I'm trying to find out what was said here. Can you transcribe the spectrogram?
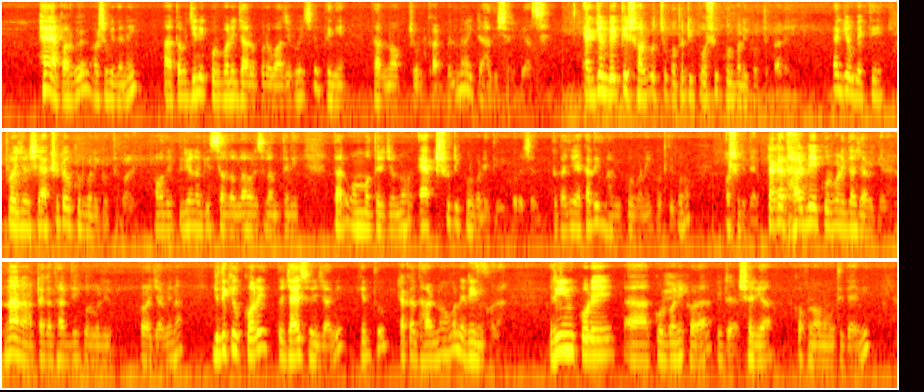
হ্যাঁ পারবে, অসুবিধা নেই। তবে যিনি কোরবানি যার উপরে ওয়াজিব হয়েছে, তিনি তার নখ, চুল কাটবেন না, এটা হাদিস শরীফে আছে। একজন ব্যক্তি সর্বোচ্চ কতটি পশু কুরবানি করতে পারে? একজন ব্যক্তি প্রয়োজন সে একশোটাও কুরবানি করতে পারে। আমাদের প্রিয় নবী সাল্লাহ সাল্লাম, তিনি তার উম্মতের জন্য একশোটি কোরবানি তিনি করেছেন। তো কাজে একাধিকভাবে কোরবানি করতে কোনো অসুবিধা টাকা ধার দিয়ে কুরবানি দেওয়া যাবে কিনা? না না, টাকা ধার দিয়ে কুরবানি করা যাবে না। যদি কেউ করে, তো জায়জ হয়ে যাবে, কিন্তু টাকা ধার নেওয়া মানে ঋণ করা। ঋণ করে কোরবানি করা, এটা শরিয়া কখনো অনুমতি দেয়নি।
